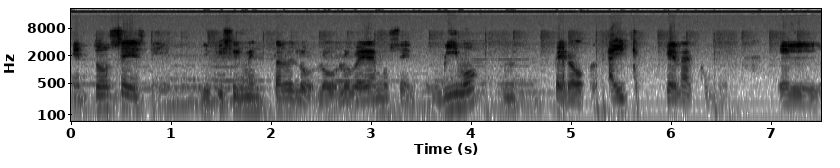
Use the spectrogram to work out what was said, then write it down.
entonces eh, difícilmente tal vez lo, lo, veremos en, vivo, pero ahí queda como el,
